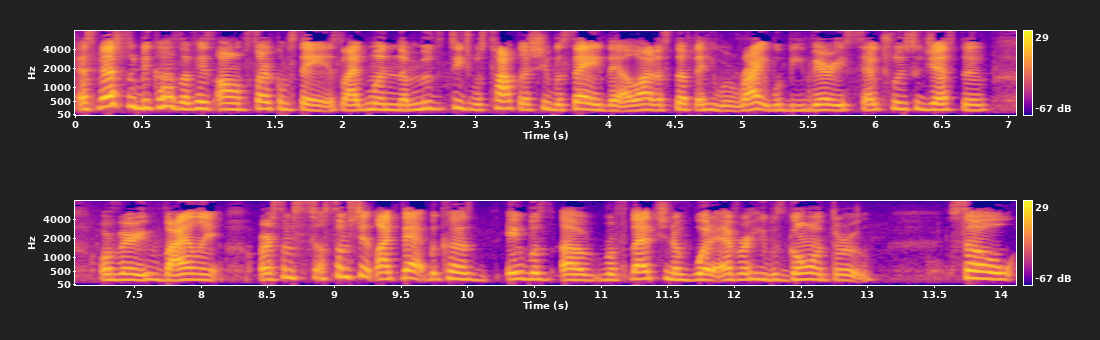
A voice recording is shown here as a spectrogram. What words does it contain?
especially because of his own circumstance. Like when the music teacher was talking she would say that a lot of stuff that he would write would be very sexually suggestive or very violent or some some shit like that because it was a reflection of whatever he was going through. So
